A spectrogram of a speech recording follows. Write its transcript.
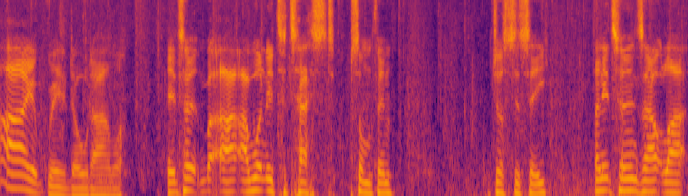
I upgraded old armor. It's a, I, I wanted to test something just to see. And it turns out that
